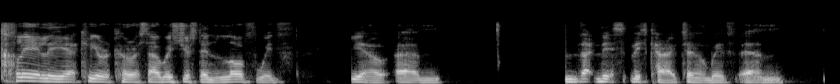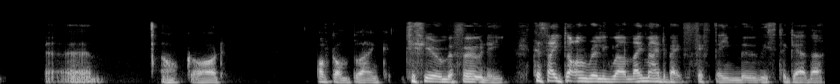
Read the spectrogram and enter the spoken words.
clearly Akira Kurosawa was just in love with you know um, that this this character and with um, um, oh god. I've gone blank. Toshiro Mifune, because they got on really well. and They made about 15 movies together.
